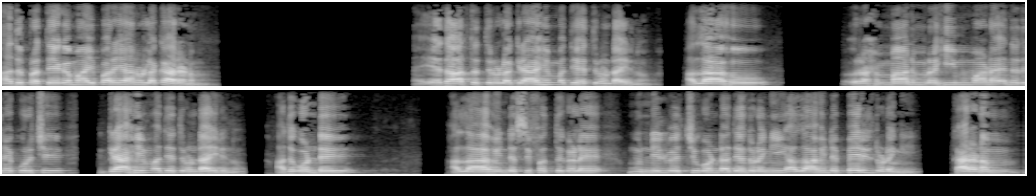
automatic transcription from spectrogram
അത് പ്രത്യേകമായി പറയാനുള്ള കാരണം. യഥാർത്ഥത്തിലുള്ള ഗ്രാഹ്യം അദ്ദേഹത്തിനുണ്ടായിരുന്നു. അള്ളാഹു റഹ്മാനും റഹീമുമാണ് എന്നതിനെക്കുറിച്ച് ഗ്രാഹ്യം അദ്ദേഹത്തിനുണ്ടായിരുന്നു. അതുകൊണ്ട് അള്ളാഹുവിന്റെ സിഫത്തുകളെ മുന്നിൽ വെച്ചുകൊണ്ട് അദ്ദേഹം തുടങ്ങി അള്ളാഹുവിന്റെ പേരിൽ തുടങ്ങി. കാരണം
